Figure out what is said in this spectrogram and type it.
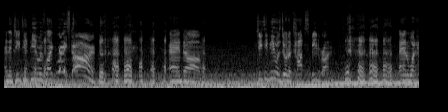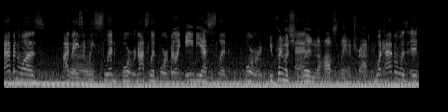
and the GTP was like race car and um GTP was doing a top speed run and what happened was, I basically Uh. slid forward, not slid forward, but like ABS slid forward. you pretty much slid in the opposite lane of traffic. What happened was it,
